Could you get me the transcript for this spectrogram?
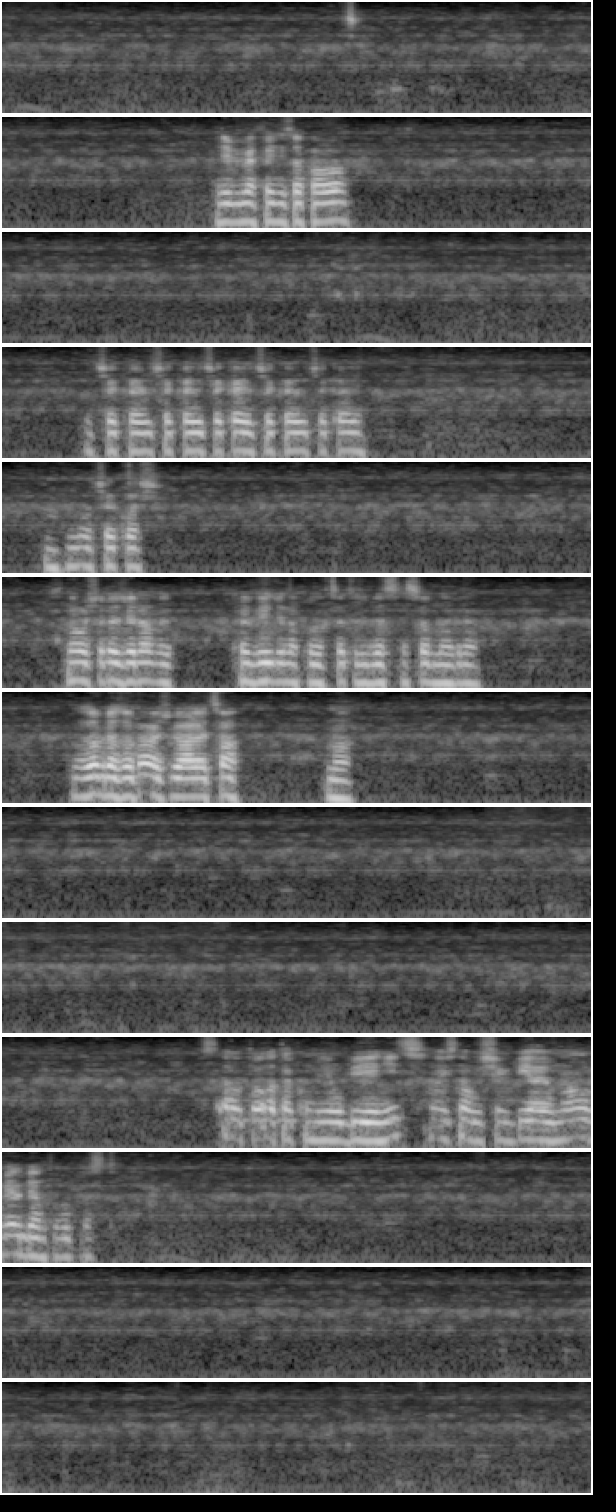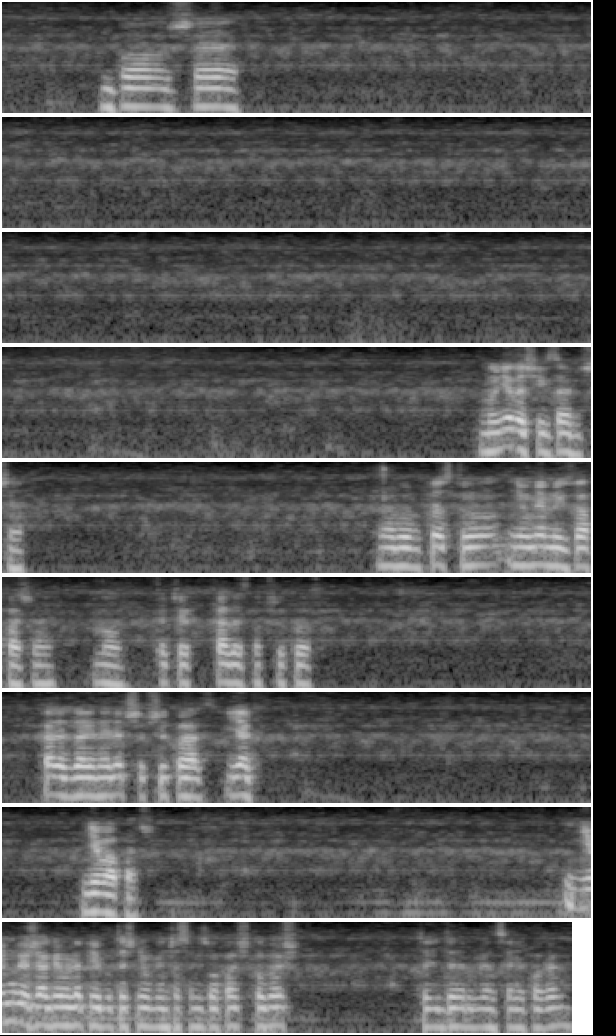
Nie wiem jak to nie złapało. Uciekaj, uciekaj, uciekaj, uciekaj, uciekaj. Mhm, uciekłaś. Znowu się rozdzielamy. Każdy idzie na kogo to jest bezsensowna gra. No dobra, złapałeś go, ale co? No. Z autoataku mnie ubije nic, no i znowu się wbijają, no uwielbiam to po prostu. Boże. No nie da się ich zabić, nie? No bo po prostu nie umiemy ich złapać, nie? No, tak jak Hades na przykład. Hades daje najlepszy przykład, jak nie łapać. Nie mówię, że ja gram lepiej, bo też nie umiem czasami złapać kogoś. To jest denerwujące, nie powiem.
